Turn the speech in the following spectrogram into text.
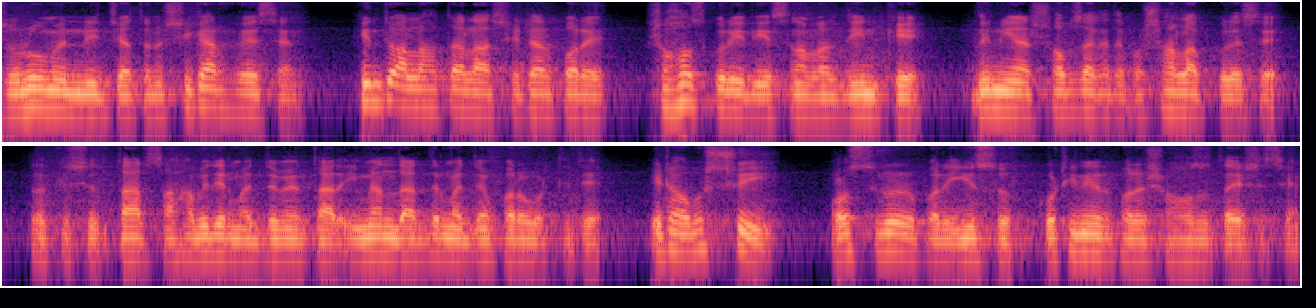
জুলুমের নির্যাতনের শিকার হয়েছেন। কিন্তু আল্লাহ তালা সেটার পরে সহজ করে দিয়েছেন আল্লাহর দিনকে। দুনিয়ার সব জায়গাতে প্রসার লাভ করেছে। কিছু- তার সাহাবিদের মাধ্যমে, তার ইমানদারদের মাধ্যমে পরবর্তীতে। এটা অবশ্যই অসুরের পরে ইউসুফ কঠিনের পরে সহজতা এসেছে।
